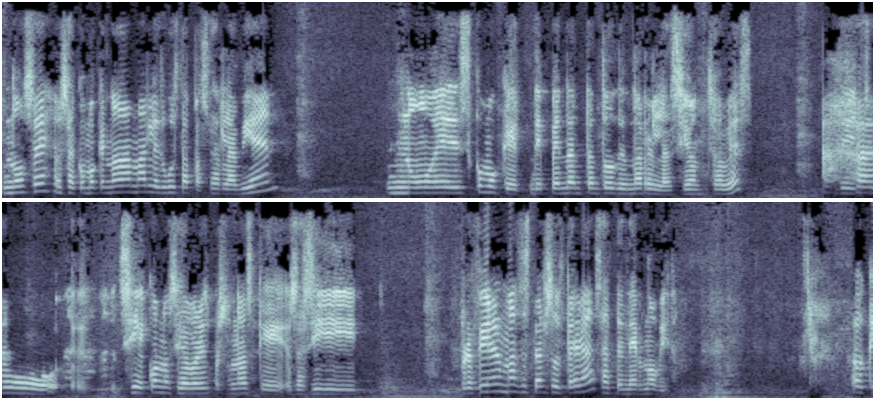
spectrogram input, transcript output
No sé, o sea, como que nada más les gusta pasarla bien. No es como que dependan tanto de una relación, ¿sabes? De hecho, eh, sí he conocido a varias personas que, o sea, sí prefieren más estar solteras a tener novio. Ok.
